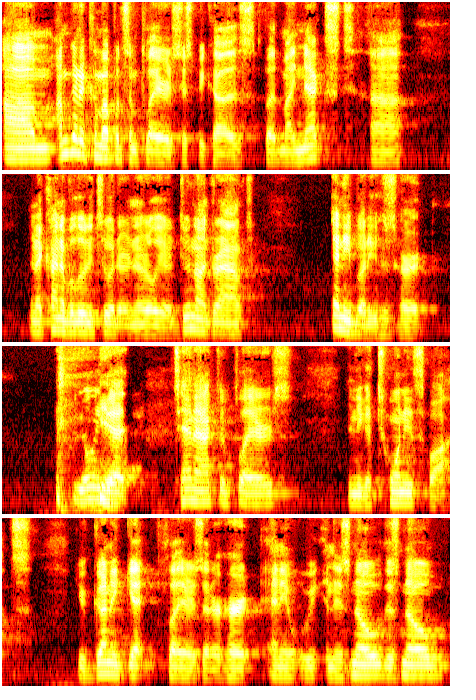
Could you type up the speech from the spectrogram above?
Um, I'm going to come up with some players just because. But my next, uh, and I kind of alluded to it earlier. Do not draft anybody who's hurt. You only Yeah. get 10 active players, and you get 20 spots. You're going to get players that are hurt, any, and there's no, there's no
